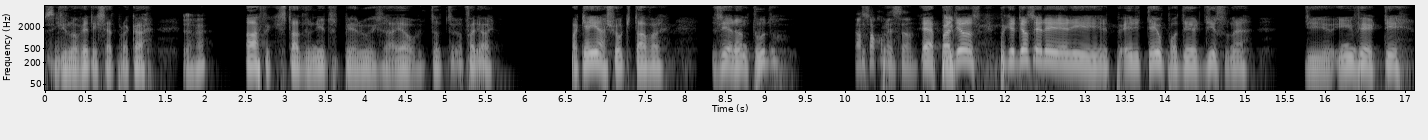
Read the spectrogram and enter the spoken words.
Sim. de 97 para cá. Uhum. África, Estados Unidos, Peru, Israel. Tanto, eu falei, olha, para quem achou que estava zerando tudo, Tá só começando. é, para E- Deus, porque Deus ele, ele, ele tem o poder disso, né? De inverter.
